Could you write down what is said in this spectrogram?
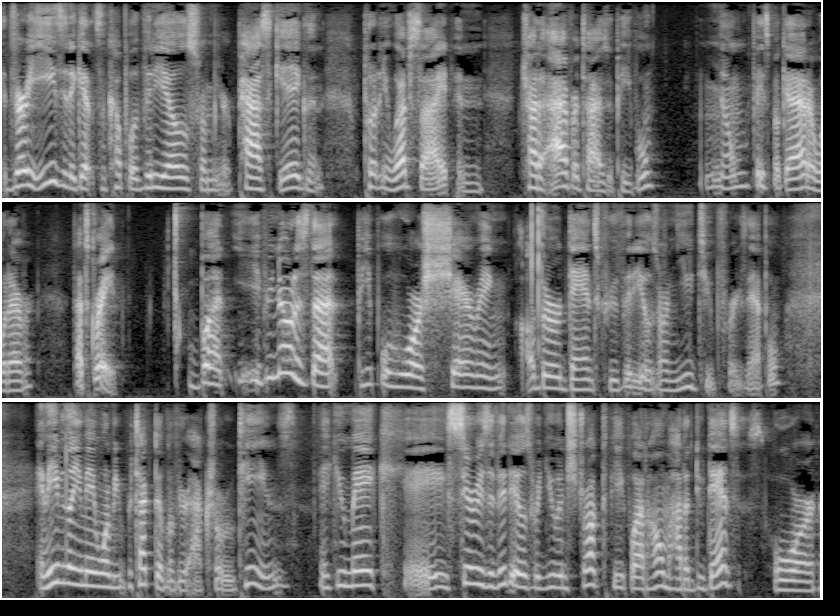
It's very easy to get a couple of videos from your past gigs and put on your website and try to advertise with people, you know, Facebook ad or whatever. That's great. But if you notice that people who are sharing other dance crew videos on YouTube, for example, and even though you may want to be protective of your actual routines, if you make a series of videos where you instruct people at home how to do dances, or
